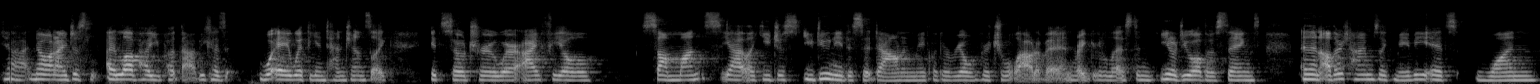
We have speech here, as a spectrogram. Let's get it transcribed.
Yeah, no, and I just I love how you put that because a with the intentions like it's so true where I feel some months yeah like you just you do need to sit down and make like a real ritual out of it and write your list and you know do all those things and then other times like maybe it's one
